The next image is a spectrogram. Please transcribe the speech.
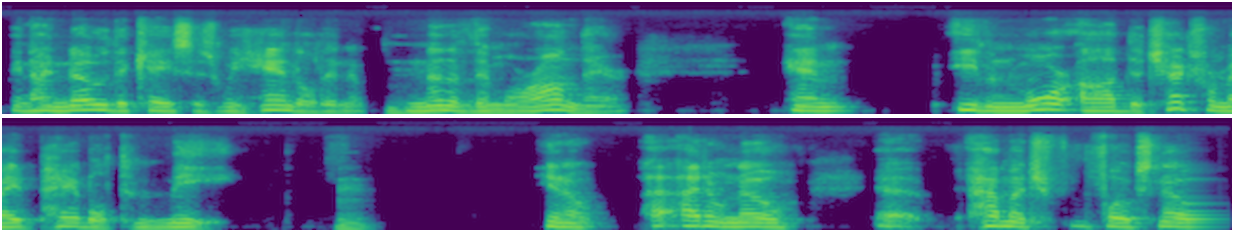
I mean, I know the cases we handled, and mm-hmm. none of them were on there. And even more odd, the checks were made payable to me. Hmm. You know, I, I don't know uh, how much folks know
